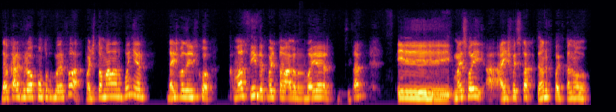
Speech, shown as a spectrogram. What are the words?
Daí o cara virou, apontou pro banheiro e falou: ah, pode tomar lá no banheiro. Daí tipo, a gente ficou, como assim você pode tomar água no banheiro? Sabe? E, mas foi, a, a gente foi se adaptando, foi ficando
